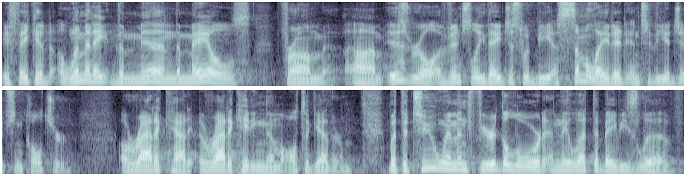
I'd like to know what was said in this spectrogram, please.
if they could eliminate the men, the males from um, Israel, eventually they just would be assimilated into the Egyptian culture, eradicate, eradicating them altogether. But the two women feared the Lord and they let the babies live.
